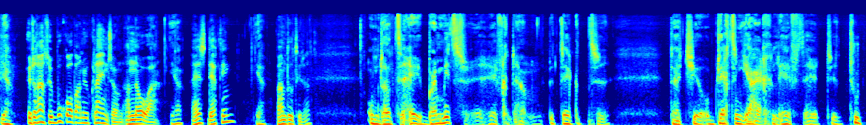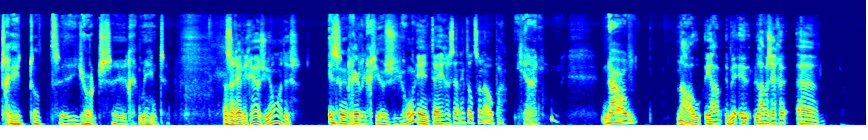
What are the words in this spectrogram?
Ja, U draagt uw boek op aan uw kleinzoon, aan Noah. ja, Hij is 13. ja. Waarom doet u dat? Omdat hij bar mitzvah heeft gedaan. Dat betekent eh, dat je op 13-jarige leeftijd eh, toetreedt tot uh, Joodse gemeente. Dat is een religieuze jongen dus. Is een religieuze jongen. In tegenstelling tot zijn opa. Ja, nou, Nou, ja, u- laten we zeggen... eh,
